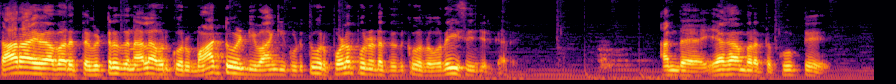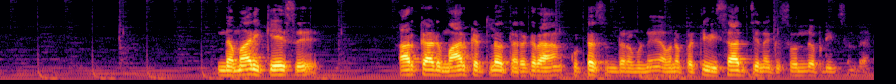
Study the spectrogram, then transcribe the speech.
சாராய வியாபாரத்தை விட்டுறதுனால அவருக்கு ஒரு மாட்டு வண்டி வாங்கி கொடுத்து ஒரு பொழப்பு நடத்துறதுக்கு ஒரு உதவி செஞ்சுருக்காரு. அந்த ஏகாம்பரத்தை கூப்பிட்டு இந்த மாதிரி கேஸு ஆற்காடு மார்க்கெட்டில் ஒருத்தன் இருக்கிறான் குட்ட சுந்தரம்னு அவனை பற்றி விசாரித்து எனக்கு சொல்லு அப்படின்னு சொல்கிறார்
